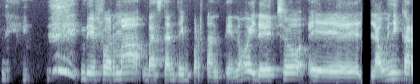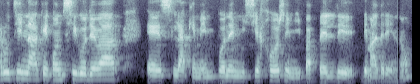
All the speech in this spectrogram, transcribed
de forma bastante importante, ¿no? Y de hecho, eh, la única rutina que consigo llevar es la que me imponen mis hijos y mi papel de, de madre, ¿no?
